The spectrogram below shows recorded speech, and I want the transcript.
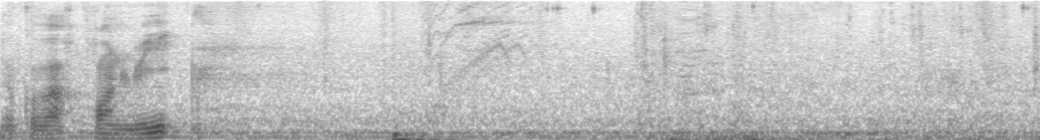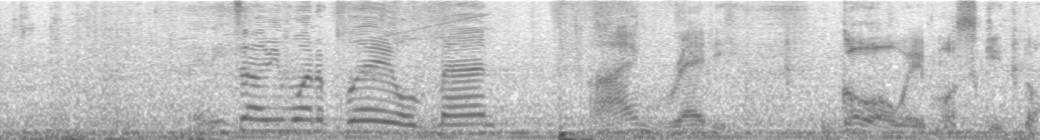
Donc on va reprendre lui. Anytime you want to play, old man, I'm ready. Go away, mosquito.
